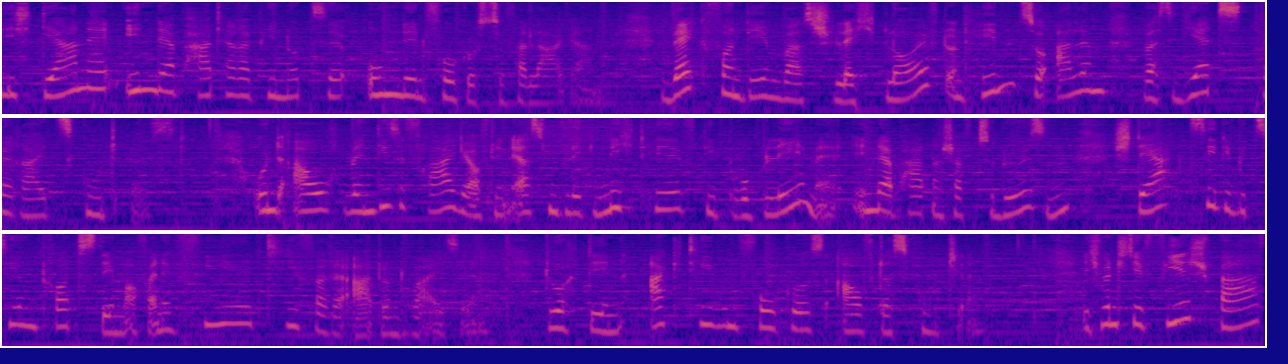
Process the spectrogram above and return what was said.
die ich gerne in der Paartherapie nutze, um den Fokus zu verlagern. Weg von dem, was schlecht läuft und hin zu allem, was jetzt bereits gut ist. Und auch wenn diese Frage auf den ersten Blick nicht hilft, die Probleme in der Partnerschaft zu lösen, stärkt sie die Beziehung trotzdem auf eine viel tiefere Art und Weise durch den aktiven Fokus auf das Gute. Ich wünsche dir viel Spaß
